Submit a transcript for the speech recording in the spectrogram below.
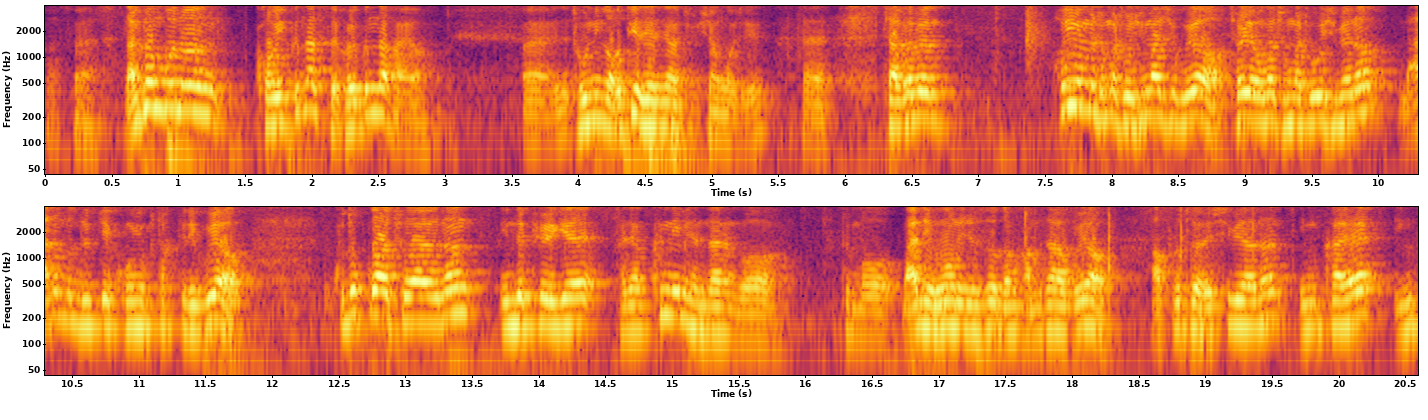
맞습니다. 예. 남편분은 거의 끝났어요. 거의 끝나가요. 예, 이제 정리가 어떻게 되느냐가 중요한 거지. 예. 자, 그러면 허위매물 정말 조심하시고요. 저희 영상 정말 좋으시면은 많은 분들께 공유 부탁드리고요. 구독과 좋아요는 임 대표에게 가장 큰 힘이 된다는 거. 뭐 많이 응원해 주셔서 너무 감사하고요. 앞으로 더 열심히 하는 임카의 임,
